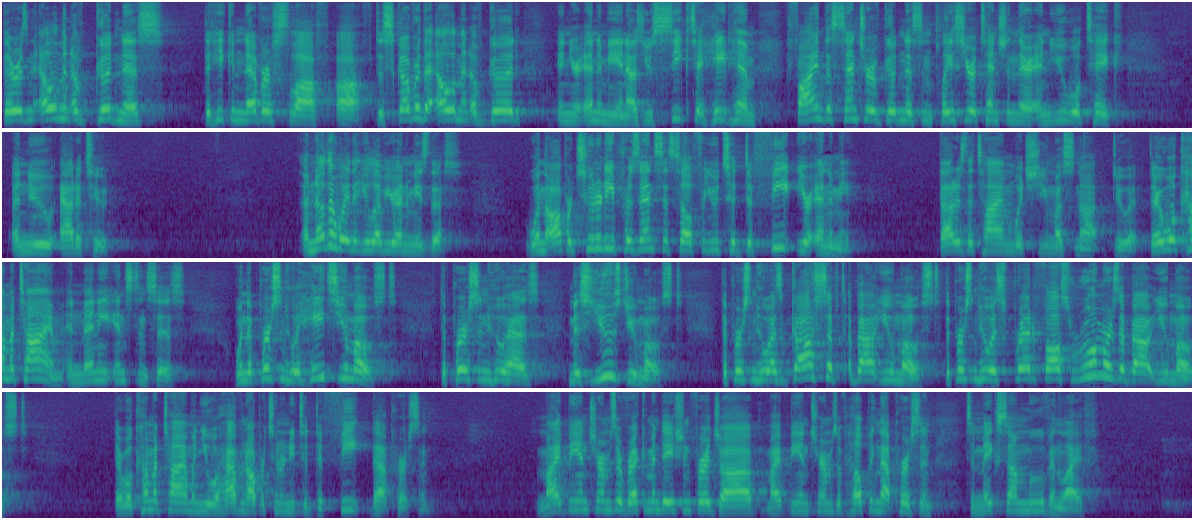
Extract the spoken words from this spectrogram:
There is an element of goodness that he can never slough off. Discover the element of good in your enemy, and as you seek to hate him, find the center of goodness and place your attention there, and you will take a new attitude. Another way that you love your enemy is this when the opportunity presents itself for you to defeat your enemy, that is the time which you must not do it. There will come a time, in many instances, when the person who hates you most, the person who has misused you most, the person who has gossiped about you most, the person who has spread false rumors about you most. There will come a time when you will have an opportunity to defeat that person. It Might be in terms of recommendation for a job, might be in terms of helping that person to make some move in life.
